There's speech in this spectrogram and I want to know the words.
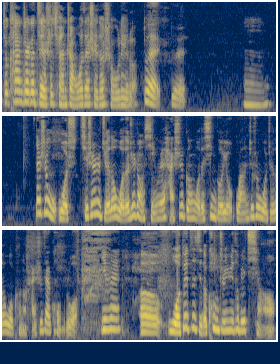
就看这个解释权掌握在谁的手里了。对对，嗯。但是我我是其实是觉得我的这种行为还是跟我的性格有关，就是我觉得我可能还是在恐弱，因为呃，我对自己的控制欲特别强，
